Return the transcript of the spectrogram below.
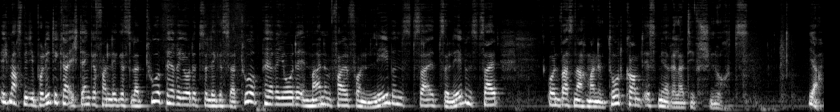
Ich mache es wie die Politiker, ich denke von Legislaturperiode zu Legislaturperiode, in meinem Fall von Lebenszeit zu Lebenszeit. Und was nach meinem Tod kommt, ist mir relativ schnurz. Ja,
